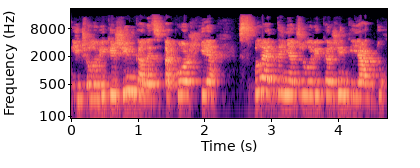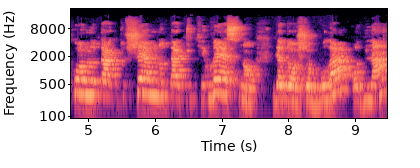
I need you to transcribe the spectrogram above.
і чоловік, і жінка, але це також є сплетення чоловіка жінки як духовно, так душевно, так і тілесно, для того, щоб була одна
